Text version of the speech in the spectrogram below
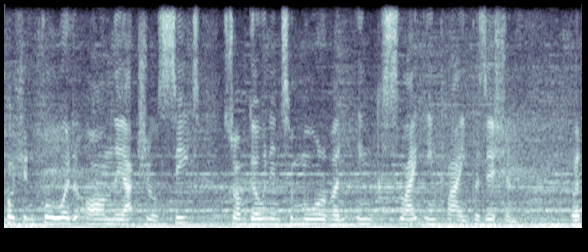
pushing forward on the actual seat so I'm going into more of an slight inclined position. But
